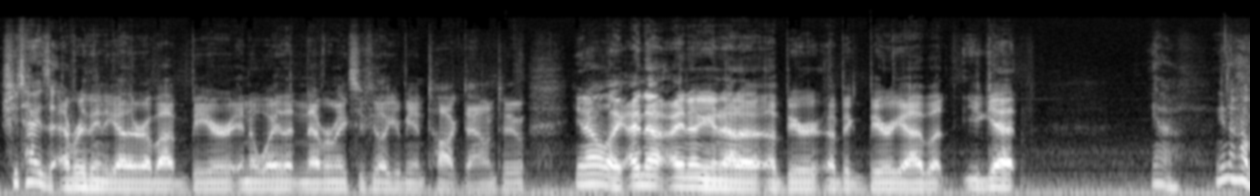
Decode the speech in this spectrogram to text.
she ties everything together about beer in a way that never makes you feel like you're being talked down to. You know, like I know I know you're not a, a beer a big beer guy, but you get you know you know how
